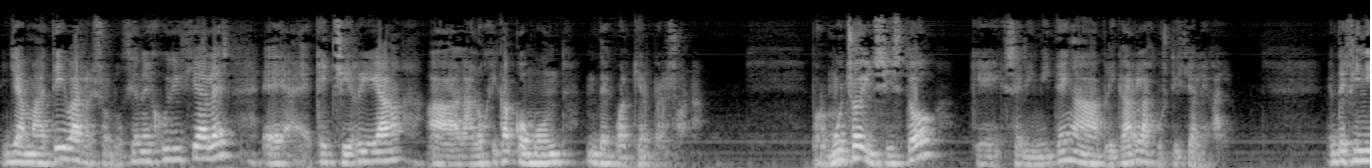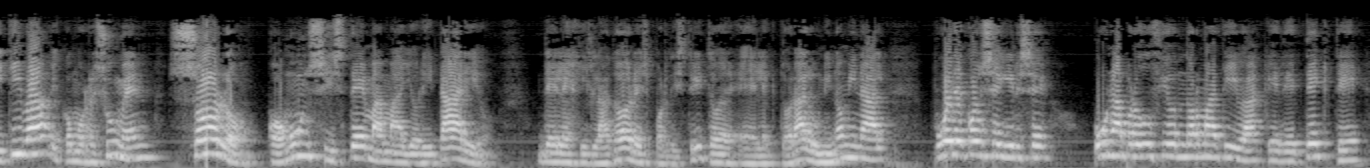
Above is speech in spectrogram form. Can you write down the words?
llamativas resoluciones judiciales eh, que chirrían a la lógica común de cualquier persona. Por mucho, insisto, que se limiten a aplicar la justicia legal. En definitiva, y como resumen, solo con un sistema mayoritario de legisladores por distrito electoral uninominal puede conseguirse una producción normativa que detecte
